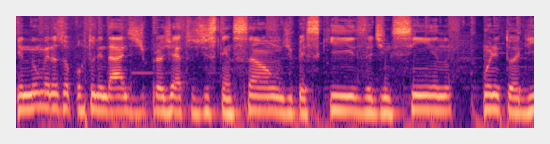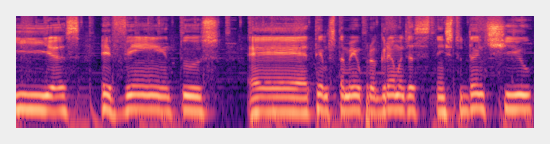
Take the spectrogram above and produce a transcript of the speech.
inúmeras oportunidades de projetos de extensão, de pesquisa, de ensino, monitorias, eventos, é, temos também o programa de assistência estudantil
